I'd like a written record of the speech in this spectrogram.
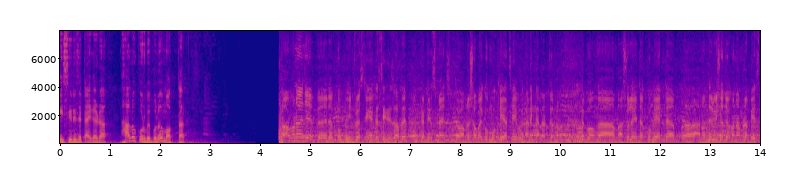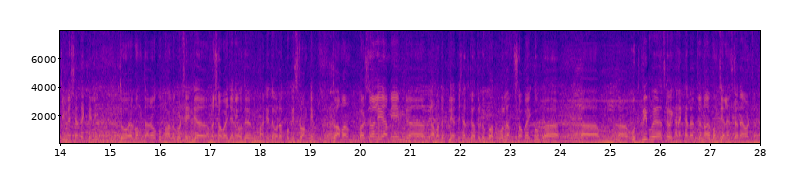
এই সিরিজে টাইগাররা ভালো করবে বলেও মত তার। আমার মনে হয় যে এটা খুব ইন্টারেস্টিং একটা সিরিজ হবে, একটা টেস্ট ম্যাচ তো আমরা সবাই খুব মুখিয়ে আছি ওখানে খেলার জন্য। এবং আসলে এটা খুবই একটা আনন্দের বিষয় যখন আমরা বেস্ট টিমের সাথে খেলি। তো, এবং তারাও খুব ভালো করছে ইন্ডিয়া আমরা সবাই জানি ওদের মাটিতে ওরা খুবই স্ট্রং টিম তো আমার পার্সোনালি আমি আমাদের প্লেয়ারদের সাথে যতটুকু কথা বললাম, সবাই খুব উদ্গ্রীব হয়ে আছে ওইখানে খেলার জন্য এবং চ্যালেঞ্জটা নেওয়ার জন্য।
